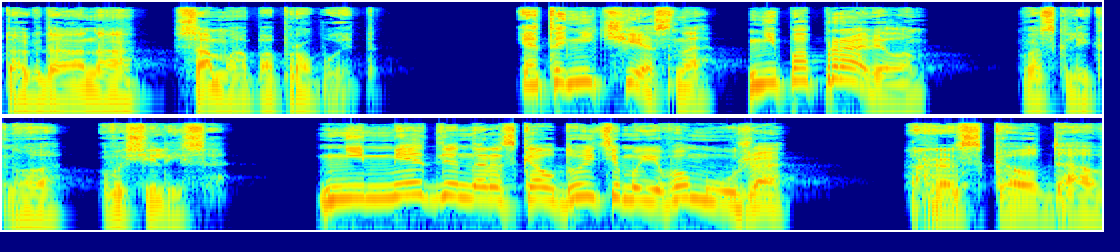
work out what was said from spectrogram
тогда она сама попробует. «Это нечестно, не по правилам!» — воскликнула Василиса. «Немедленно расколдуйте моего мужа!» «Расколдовать!»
